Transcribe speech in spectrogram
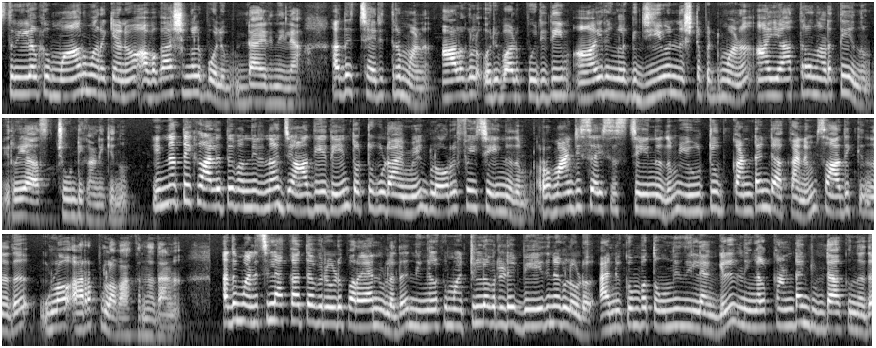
സ്ത്രീകൾക്ക് മാറുമറയ്ക്കാനോ അവകാശങ്ങൾ പോലും ഉണ്ടായിരുന്നില്ല. അത് ചരിത്രമാണ്. ആളുകൾ ഒരുപാട് പൊരുതിയും ആയിരങ്ങൾക്ക് ജീവൻ നഷ്ടപ്പെട്ടുമാണ് ആ യാത്ര നടത്തിയെന്നും റിയാസ് ചൂണ്ടിക്കാണിക്കുന്നു. ഇന്നത്തെ കാലത്ത് വന്നിരുന്ന ജാതീയതയും തൊട്ടുകൂടായ്മയും ഗ്ലോറിഫൈ ചെയ്യുന്നതും റൊമാന്റിസൈസസ് ചെയ്യുന്നതും യൂട്യൂബ് കണ്ടന്റ് ആക്കാനും സാധിക്കുന്നത് അറപ്പുളവാക്കുന്നതാണ്. അത് മനസ്സിലാക്കാത്തവരോട് പറയാനുള്ളത് നിങ്ങൾക്ക് മറ്റുള്ളവരുടെ വേദനകളോട് അനുകമ്പ തോന്നുന്നില്ലെങ്കിൽ നിങ്ങൾ കണ്ടന്റ് ഉണ്ടാക്കുന്നത്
